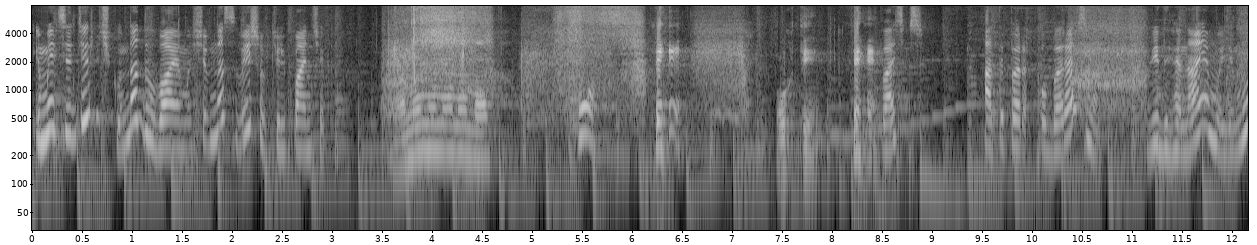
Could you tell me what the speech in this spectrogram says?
І ми цю дірочку надуваємо, щоб в нас вийшов тюльпанчик. А ну ну ну ну ну. О! Ух ти. Бачиш? А тепер обережно відгинаємо йому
